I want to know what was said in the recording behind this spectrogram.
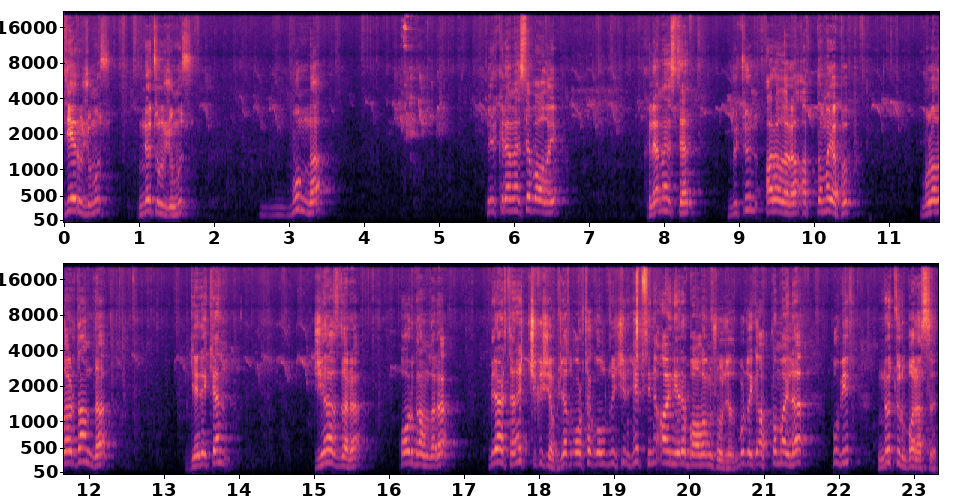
Diğer ucumuz nötr ucumuz. Bununla bir klemense bağlayıp Clemens'ten bütün aralara atlama yapıp buralardan da gereken cihazlara, organlara birer tane çıkış yapacağız. Ortak olduğu için hepsini aynı yere bağlamış olacağız. Buradaki atlamayla bu bir nötr barası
